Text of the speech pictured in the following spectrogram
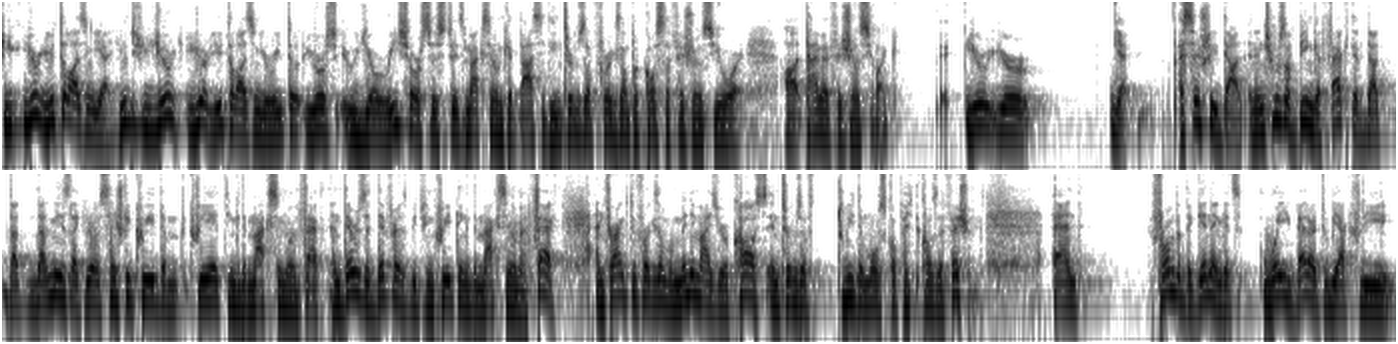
You're utilizing, yeah, you're you're utilizing your your your resources to its maximum capacity in terms of, for example, cost efficiency or uh, time efficiency. Like you're you're yeah essentially that. And in terms of being effective that that that means like you're essentially create the, creating the maximum effect. And there's a difference between creating the maximum effect and trying to for example minimize your costs in terms of to be the most cost efficient. And from the beginning it's way better to be actually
